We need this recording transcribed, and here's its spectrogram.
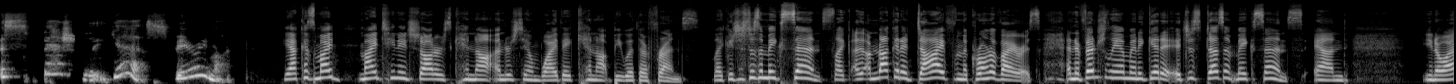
especially yes very much Yeah, because my my teenage daughters cannot understand why they cannot be with their friends. Like it just doesn't make sense. Like I, I'm not going to die from the coronavirus, and eventually I'm going to get it. It just doesn't make sense. And you know, I,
